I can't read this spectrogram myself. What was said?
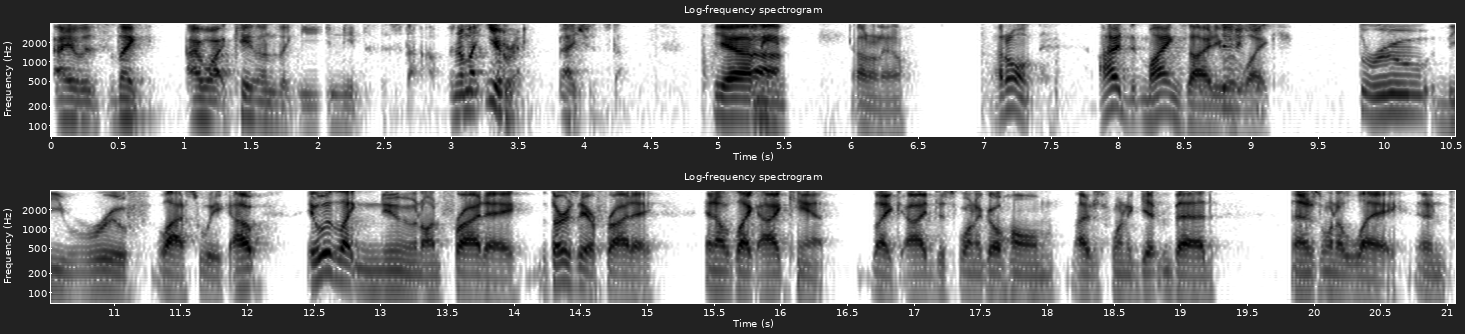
I was like I watched Caitlin's like you need to stop. And I'm like, you're right. I should stop. Yeah, I Uh, mean, I don't know. I don't. I my anxiety was just- like through the roof last week. I it was like noon on Friday, Thursday or Friday, and I was like, I can't. Like, I just want to go home. I just want to get in bed, and I just want to lay and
